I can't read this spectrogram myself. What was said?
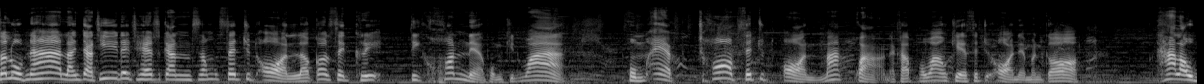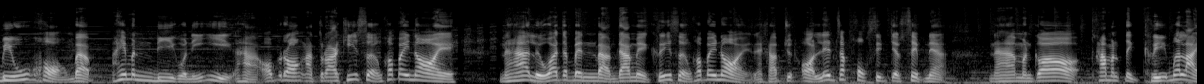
สรุปนะฮะ หลังจากที่ได้เทสกันทั้งเซตจุดอ่อน แล้วก็เซตคริติคอนเนี่ย ผมคิดว่าผมแอบชอบเซตจุดอ่อนมากกว่านะครับ เพราะว่าโอเคเซตจุดอ่อนเนี่ยมันก็ถ้าเราบิวของแบบให้มันดีกว่านี้อีก หาออฟรองอัตราคีเสริมเข้าไปหน่อยนะฮะหรือว่าจะเป็นแบบดาเมจครีเสริมเข้าไปหน่อยนะครับ จุดอ่อนเล่นสัก 60-70 เนี่ย นะฮะมันก็ถ้ามันติดครีเมื่อไหร่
